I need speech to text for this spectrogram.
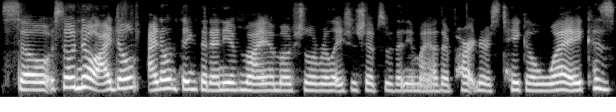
So so no, I don't I don't think that any of my emotional relationships with any of my other partners take away because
